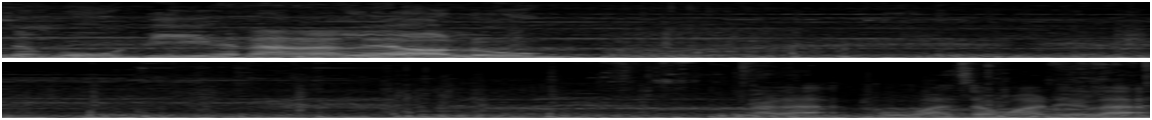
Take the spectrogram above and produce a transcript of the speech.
ชจมูดีขนาดนั้นเลยเหรอลุงไปละผมว่าจังหวะนี้แหละ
